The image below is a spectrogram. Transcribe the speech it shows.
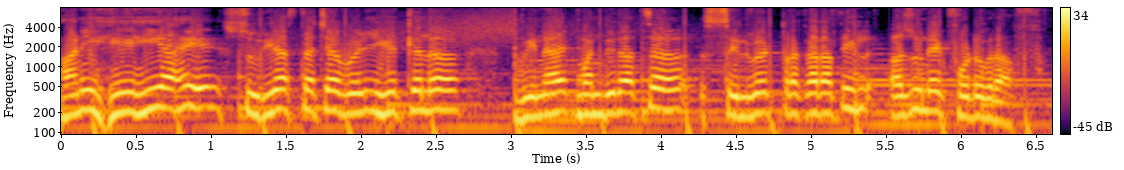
आणि हेही आहे सूर्यास्ताच्या वेळी घेतलेलं विनायक मंदिराचं सिल्वेट प्रकारातील अजून एक फोटोग्राफ.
